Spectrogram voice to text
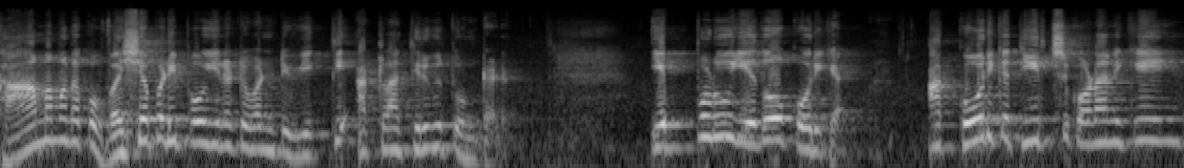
కామమునకు వశపడిపోయినటువంటి వ్యక్తి అట్లా తిరుగుతూ ఉంటాడు. ఎప్పుడూ ఏదో కోరిక. ఆ కోరిక తీర్చుకోవడానికి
